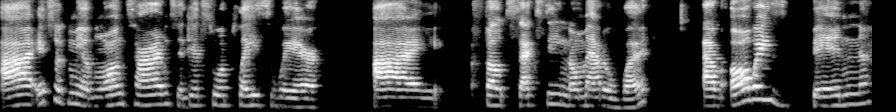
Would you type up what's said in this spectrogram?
I it took me a long time to get to a place where I felt sexy no matter what. I've always been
